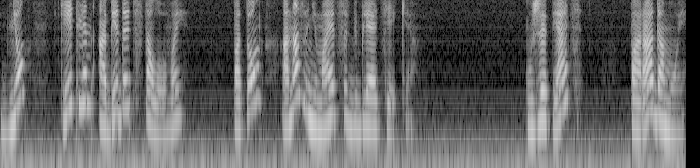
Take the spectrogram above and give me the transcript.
Днем Кейтлин обедает в столовой. Потом она занимается в библиотеке. Уже пять? Пора домой.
